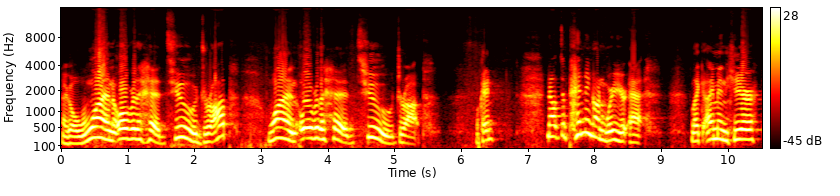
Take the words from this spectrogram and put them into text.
I go one over the head, two, drop, one, over the head, two, drop. Okay? Now, depending on where you're at, like I'm in here,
